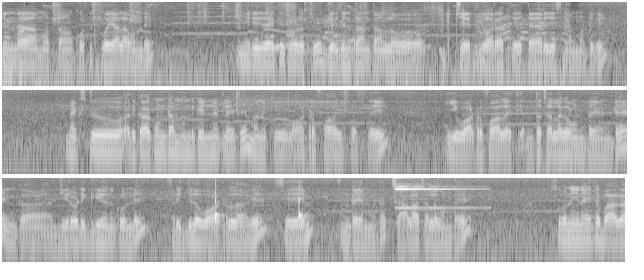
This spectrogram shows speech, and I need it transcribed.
కింద మొత్తం కొట్టుకుపోయి అలా ఉంది. మీరు ఇదైతే చూడొచ్చు. గిరిజన ప్రాంతంలో చేతి ద్వారా తయారు చేసినవి అనమాట ఇవి. నెక్స్ట్ అది కాకుండా ముందుకెళ్ళినట్లయితే మనకి వాటర్ ఫాల్స్ వస్తాయి. ఈ వాటర్ ఫాల్ అయితే ఎంత చల్లగా ఉంటాయంటే ఇంకా జీరో డిగ్రీ అనుకోండి ఫ్రిడ్జ్లో వాటర్ లాగే సేమ్ ఉంటాయి అన్నమాట చాలా చల్లగా ఉంటాయి. సో నేనైతే బాగా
